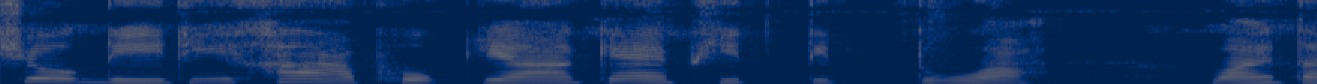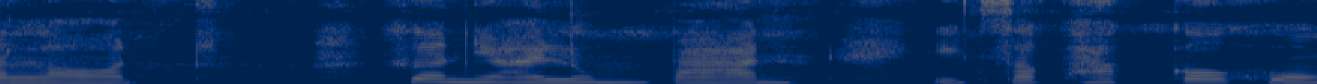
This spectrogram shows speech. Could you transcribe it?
โชคดีที่ข้าพกยาแก้พิษติดตัว ไว้ตลอด เคลื่อนย้ายลมปาน อีกสักพักก็คง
